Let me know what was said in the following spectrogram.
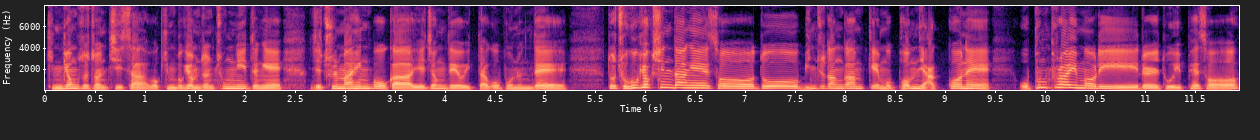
김경수 전 지사, 뭐 김부겸 전 총리 등의 이제 출마 행보가 예정되어 있다고 보는데 또 조국 혁신당에서도 민주당과 함께 뭐 범야권의 오픈 프라이머리를 도입해서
